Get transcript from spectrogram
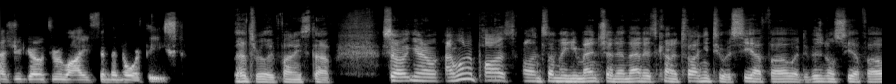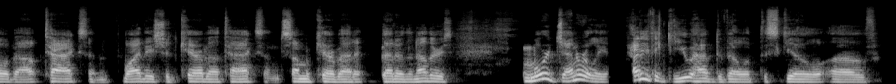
as you go through life in the Northeast. That's really funny stuff. So, you know, I want to pause on something you mentioned, and that is kind of talking to a CFO, a divisional CFO about tax and why they should care about tax. And some care about it better than others. More generally, how do you think you have developed the skill of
